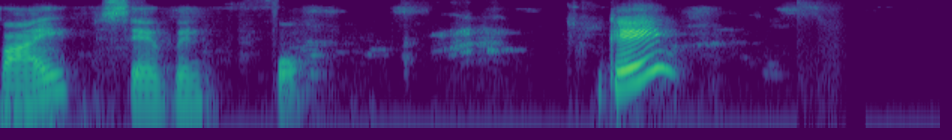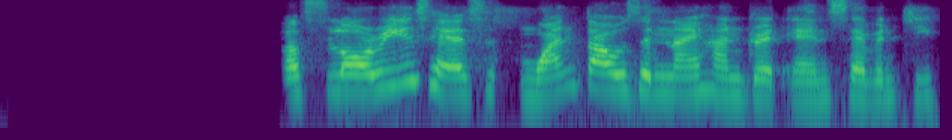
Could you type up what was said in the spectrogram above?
574. Okay? A florist has 1,970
